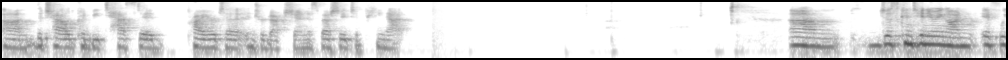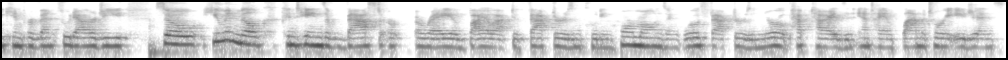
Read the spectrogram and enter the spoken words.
um, the child could be tested prior to introduction, especially to peanut um, just continuing on if we can prevent food allergy. So human milk contains a vast array of bioactive factors, including hormones and growth factors and neuropeptides and anti-inflammatory agents.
